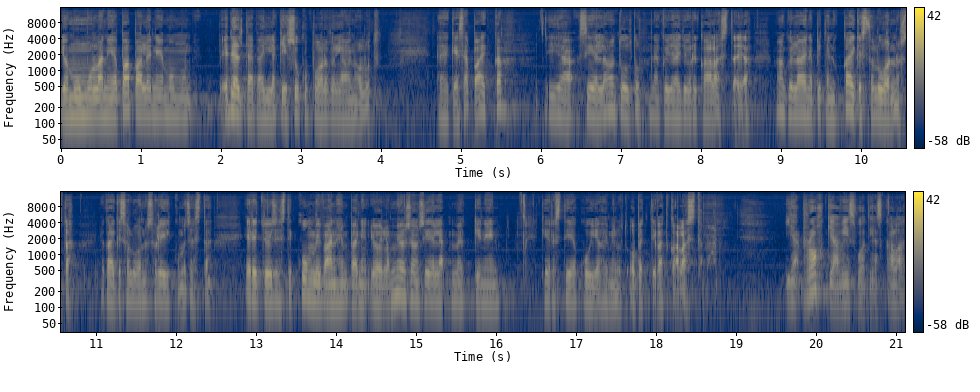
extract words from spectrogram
jo mummullani ja papalleni ja mummun edeltävälläkin sukupolvilla on ollut kesäpaikka. Ja siellä on tultu näköjään juuri kalasta ja mä oon kyllä aina pitänyt kaikesta luonnosta ja kaikessa luonnossa liikkumisesta. Erityisesti kummivanhempani, joilla myös on siellä mökki, niin Kirsti ja Kuijo he minut opettivat kalastamaan. Ja rohkea viisivuotias kala,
